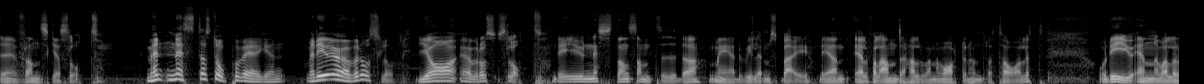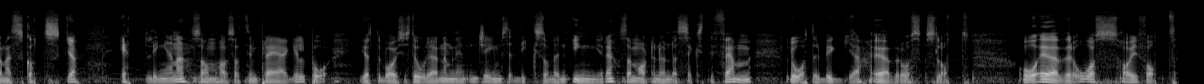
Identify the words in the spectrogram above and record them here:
eh, franska slott. Men nästa stopp på vägen, men det är Överås slott? Ja, Överås slott. Det är ju nästan samtida med Wilhelmsberg. Det är i alla fall andra halvan av 1800-talet. Och det är ju en av alla de här skotska ättlingarna som har satt sin prägel på Göteborgs historia, nämligen James Dixon den yngre, som 1865 låter bygga Överås slott. Och Överås har ju fått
